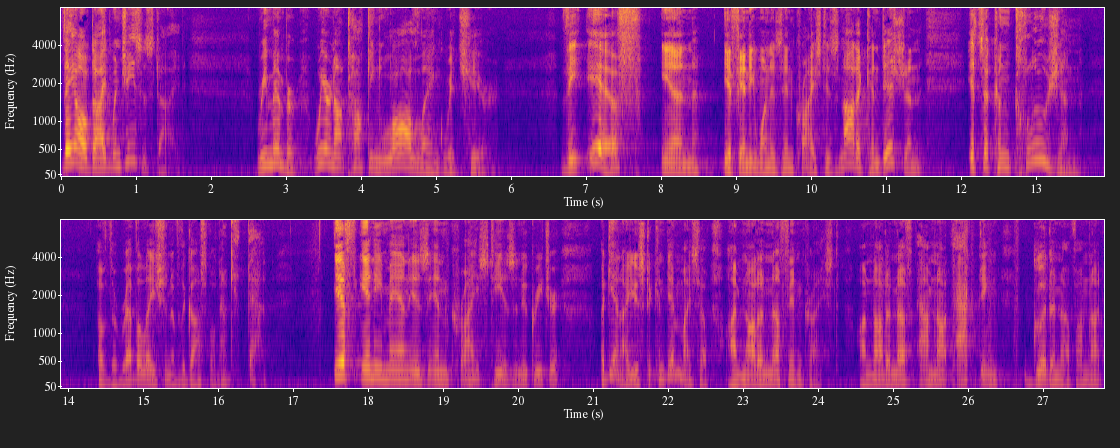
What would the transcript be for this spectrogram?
They all died when Jesus died. Remember, we are not talking law language here. The if in if anyone is in Christ is not a condition, it's a conclusion of the revelation of the gospel. Now get that. If any man is in Christ, he is a new creature. Again, I used to condemn myself. I'm not enough in Christ. I'm not enough. I'm not acting good enough. I'm not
